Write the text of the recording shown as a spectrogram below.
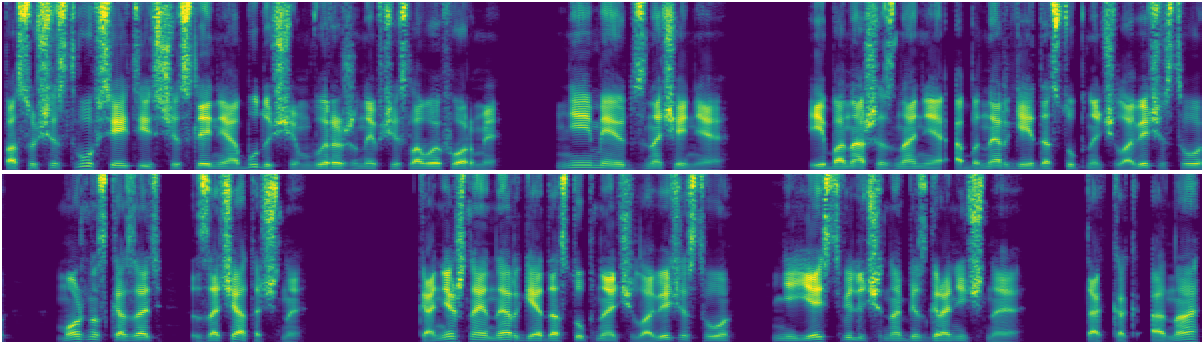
По существу все эти исчисления о будущем, выраженные в числовой форме, не имеют значения, ибо наши знания об энергии, доступной человечеству, можно сказать, зачаточны. Конечно, энергия, доступная человечеству, не есть величина безграничная, так как она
